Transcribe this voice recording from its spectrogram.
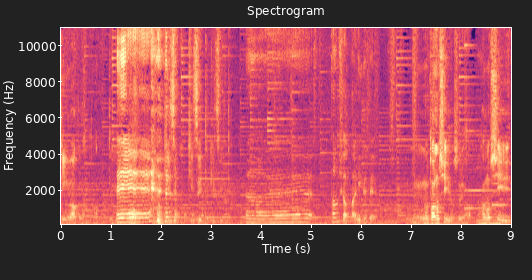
ティンワークなんだなっていうのを気づ気づいた気づいた。へえ。楽しかった？昼で。うん楽しいよそりゃ。うん楽しい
